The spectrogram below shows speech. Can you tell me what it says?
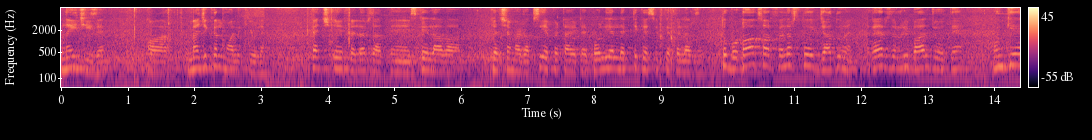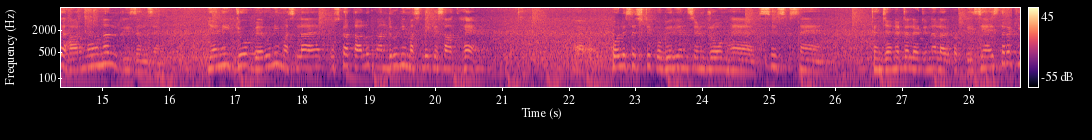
नई चीज़ है और मैजिकल मॉलिक्यूल है। एच ए फिलर्स आते हैं। इसके अलावा कैल्शियम हाइड्रोक्सी एपेटाइट है पोलियल लेक्टिक एसिड के फिलर्स तो बोटॉक्स और फिलर्स तो एक जादू हैं। गैर ज़रूरी बाल जो होते हैं उनके हार्मोनल रीजंस हैं। यानी जो बैरूनी मसला है, उसका ताल्लुक अंदरूनी मसले के साथ है। पोलिसिस्टिक ओवेरियन सिंड्रोम है सिस्ट्स हैं कंजेनेटल एडिनल हाइपरप्लीजिया इस तरह की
